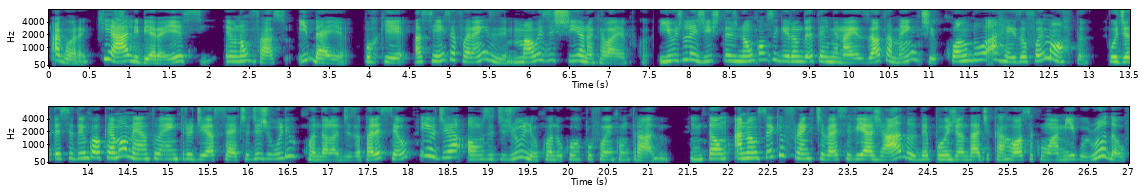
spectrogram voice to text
Agora, que álibi era esse? Eu não faço ideia, porque a ciência forense mal existia naquela época e os legistas não conseguiram determinar exatamente quando a Hazel foi morta. Podia ter sido em qualquer momento entre o dia 7 de julho, quando ela desapareceu, e o dia 11 de julho, quando o corpo foi encontrado. Então, a não ser que o Frank tivesse viajado depois de andar de carroça com o amigo Rudolph,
